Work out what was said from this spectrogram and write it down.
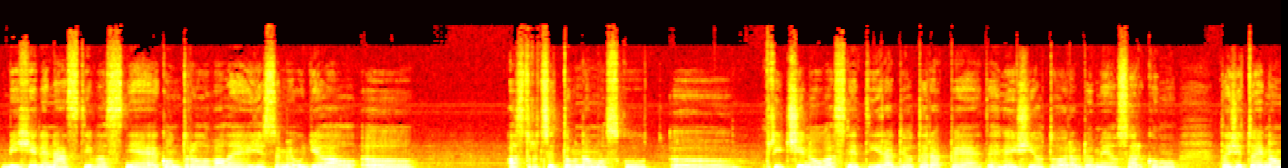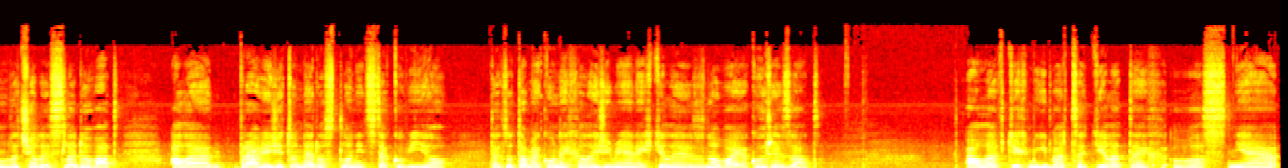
v mých jedenácti vlastně kontrolovali, že se mi udělal uh, astrocytom na mozku uh, příčinou vlastně té radioterapie, tehdejšího toho rabdomyosarkomu, takže to jenom začali sledovat, ale právě, že to nerostlo, nic takového, tak to tam jako nechali, že mě nechtěli znova jako řezat. Ale v těch mých 20 letech vlastně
